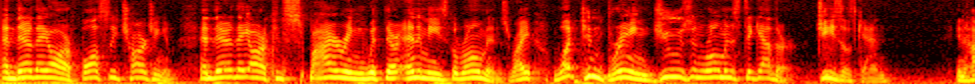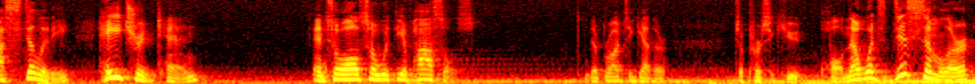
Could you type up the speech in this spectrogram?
And there they are, falsely charging him. And there they are, conspiring with their enemies, the Romans, right? What can bring Jews and Romans together? Jesus can. In hostility, hatred can. And so also with the apostles. They're brought together to persecute Paul. Now, what's dissimilar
